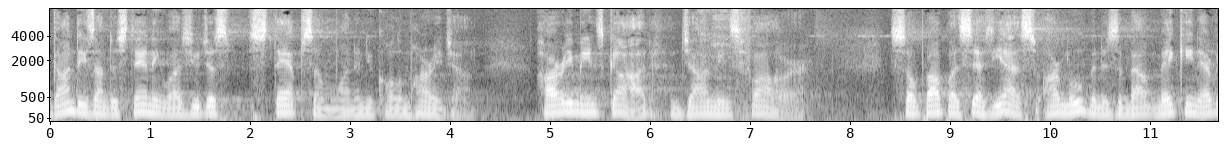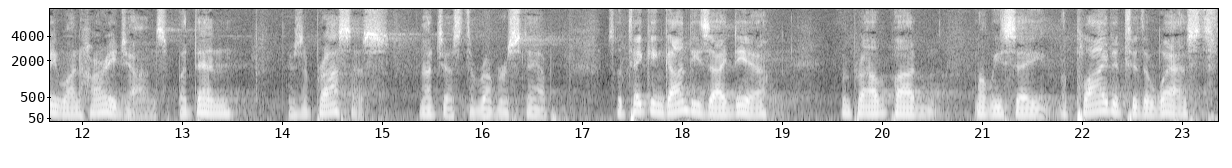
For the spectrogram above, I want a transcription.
Gandhi's understanding was you just stamp someone and you call him Harijan. Hari means God and Jan means follower. So Prabhupada says, yes, our movement is about making everyone Harijans, but then there's a process, not just the rubber stamp. So taking Gandhi's idea, and Prabhupada, what we say, applied it to the West,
